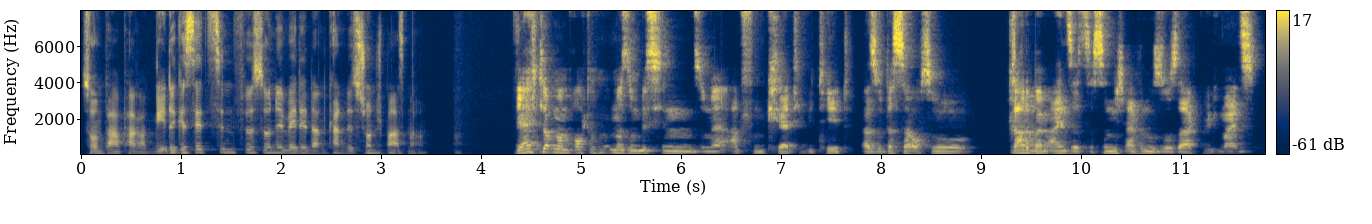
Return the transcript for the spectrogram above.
so ein paar Parameter gesetzt sind für so eine Wette, dann kann das schon Spaß machen. Ja, ich glaube, man braucht auch immer so ein bisschen so eine Art von Kreativität. Also, dass da auch so, gerade beim Einsatz, dass du nicht einfach nur so sagt, wie du meinst,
